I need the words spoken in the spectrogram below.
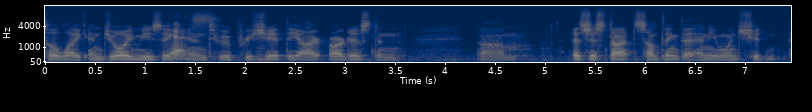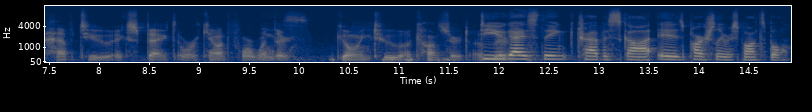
to like enjoy music Yes. and to appreciate the art, artist. And um, it's just not something that anyone should have to expect or account for when Yes. they're going to a concert. Do you guys think Travis Scott is partially responsible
